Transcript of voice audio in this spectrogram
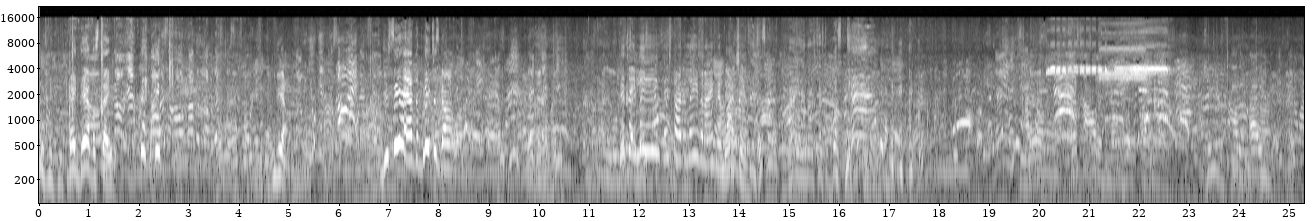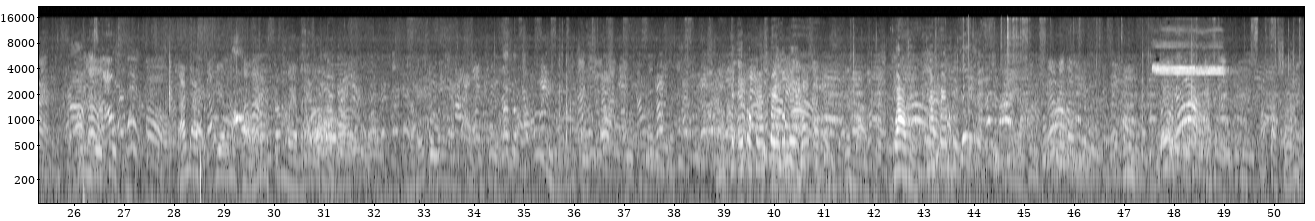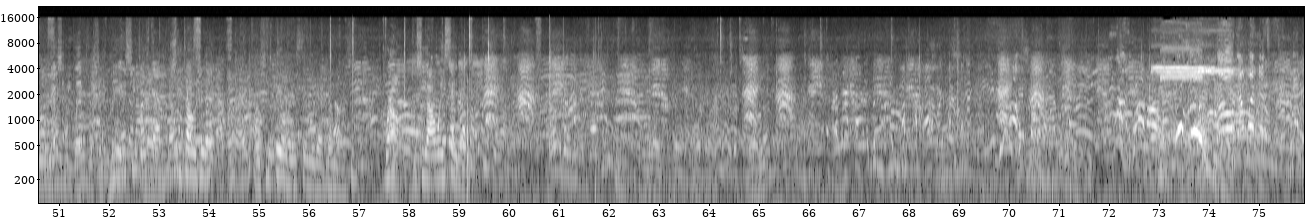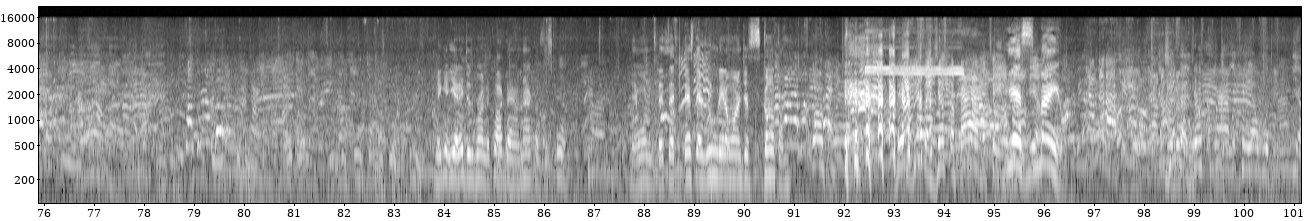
they devastated. yeah. You see half the bleachers gone. Did they leave? They started leaving. I ain't been watching. I got yeah, let me see mine somewhere, but I don't But they said we didn't have Can, April, can I spray a little bit? It's can I spray a little bit? Yeah, she just got. She told you that? She still didn't send me that number. She wrong. She always say that. They get yeah, they just run the clock down now because the score. They want that's that that's that rule. They don't want to just skunk them. A. Yes, ma'am. A whooping.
